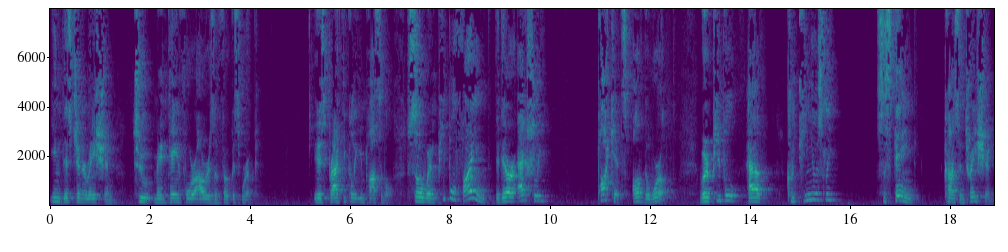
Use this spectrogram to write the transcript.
in this generation to maintain four hours of focused work. It is practically impossible. So when people find that there are actually pockets of the world where people have continuously sustained concentration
